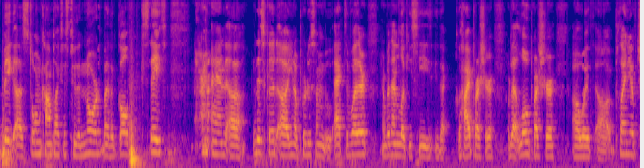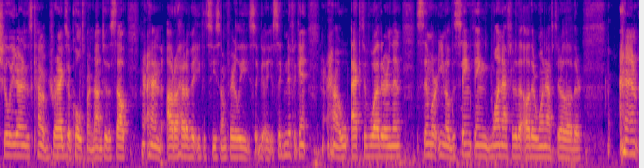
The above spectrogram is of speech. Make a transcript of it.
big uh, storm complexes to the north by the Gulf states. And uh, this could, uh, you know, produce some active weather. But then look, you see that high pressure or that low pressure uh, with uh, plenty of chilly air, and this kind of drags a cold front down to the south. And out ahead of it, you can see some fairly sig significant uh, active weather, and then similar, you know, the same thing one after the other, one after the other. And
